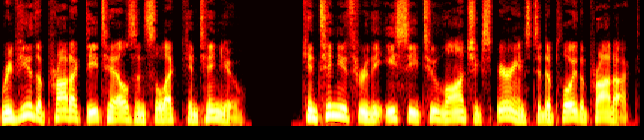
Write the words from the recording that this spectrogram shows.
Review the product details and select Continue. Continue through the EC2 launch experience to deploy the product.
